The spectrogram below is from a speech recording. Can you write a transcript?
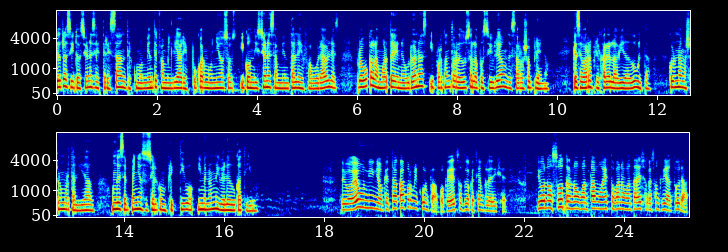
y otras situaciones estresantes como ambientes familiares poco armoniosos y condiciones ambientales desfavorables, provocan la muerte de neuronas y por tanto reducen la posibilidad de un desarrollo pleno, que se va a reflejar en la vida adulta, con una mayor mortalidad, un desempeño social conflictivo y menor nivel educativo. Digo, es un niño que está acá por mi culpa, porque eso es lo que siempre le dije. Digo, nosotras no aguantamos esto, van a aguantar ellos que son criaturas.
